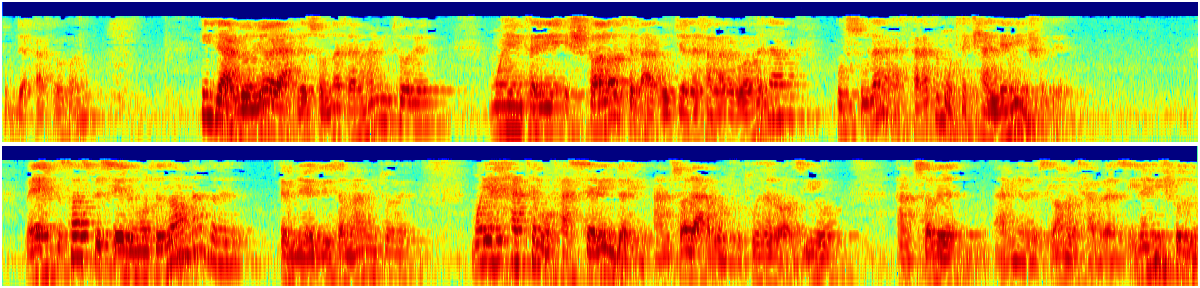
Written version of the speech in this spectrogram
خوب دقت بکنید. این در دنیای اهل سنت هم همینطوره. مهمترین اشکالات بر حجت خبر واحد هم اصولا از طرف متکلمین شده. و اختصاص به سید مرتضی هم نداره. ابن ادریس هم همینطوره. ما یه خط مفسرین داریم. امثال ابوالفتوح رازی و امثال امین الاسلام تبرسی اینا هیچ کدوم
